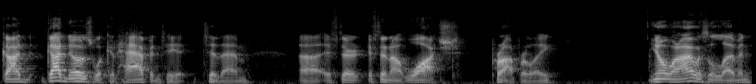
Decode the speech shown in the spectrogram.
God God knows what could happen to to them uh, if they're if they're not watched properly. You know, when I was 11,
